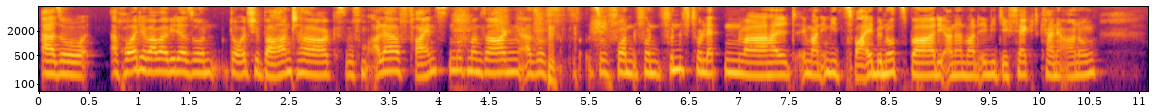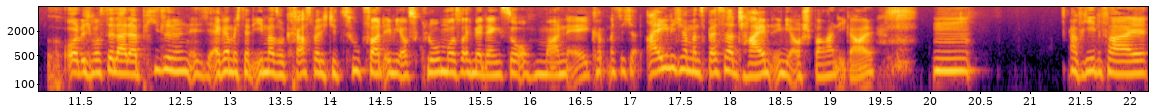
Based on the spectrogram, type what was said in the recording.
also heute war mal wieder so ein deutsche Bahntag, so vom allerfeinsten, muss man sagen. Also so von, von fünf Toiletten war halt immer irgendwie zwei benutzbar, die anderen waren irgendwie defekt, keine Ahnung. Und ich musste leider pieseln. Ich ärgere mich dann immer so krass, weil ich die Zugfahrt irgendwie aufs Klo muss, weil ich mir denke, so, oh Mann, ey, könnte man sich eigentlich, wenn man es besser timet, irgendwie auch sparen, egal. Mm, auf jeden Fall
